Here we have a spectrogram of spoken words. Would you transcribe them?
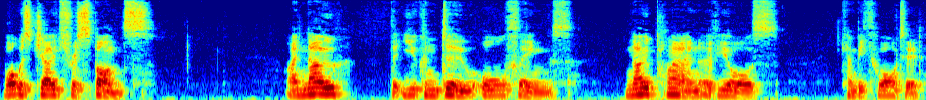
What was Job's response? I know that you can do all things. No plan of yours can be thwarted.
